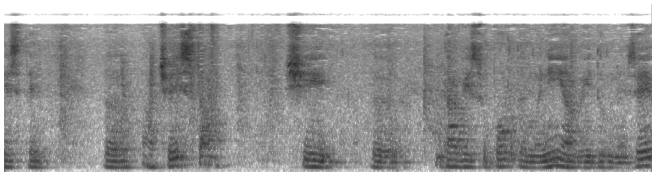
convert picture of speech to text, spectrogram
este acesta și David suportă mânia lui Dumnezeu,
